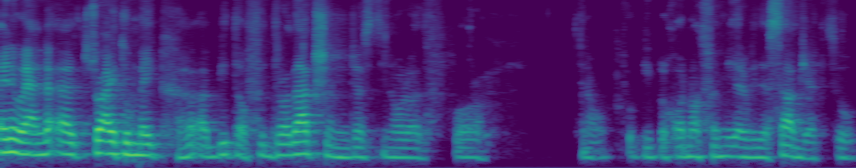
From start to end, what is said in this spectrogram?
anyway, I'll, I'll try to make a bit of introduction just in order for you know for people who are not familiar with the subject to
